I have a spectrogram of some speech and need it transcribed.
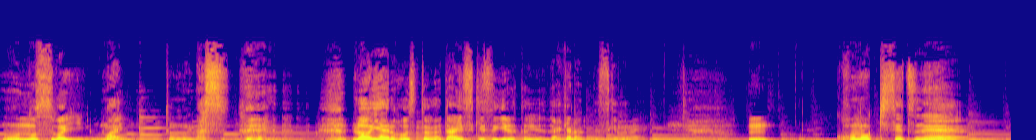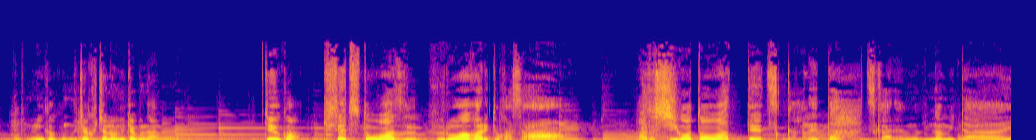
ものすごいうまいと思います。ロイヤルホストが大好きすぎるというだけなんですけどね。うん。この季節ね、とにかくむちゃくちゃ飲みたくなるね。っていうか、季節問わず風呂上がりとかさ、あと仕事終わって疲れた、疲れ飲みたい。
